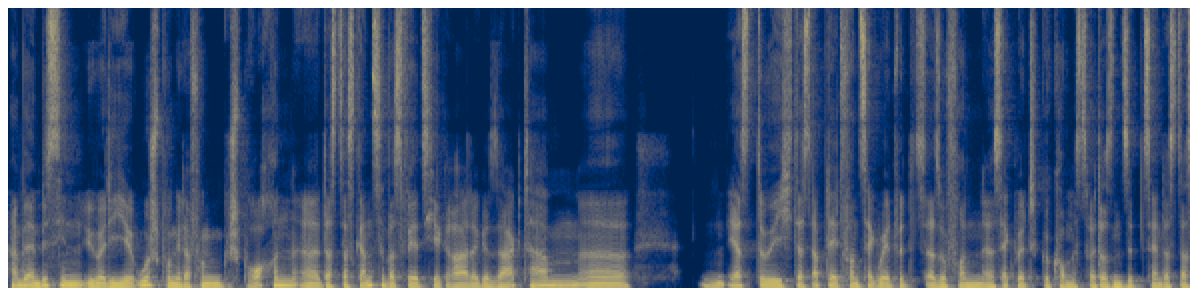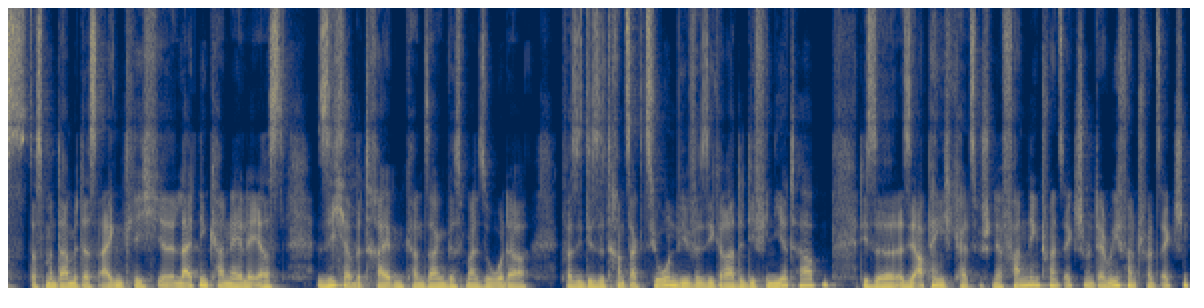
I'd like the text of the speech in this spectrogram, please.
haben wir ein bisschen über die Ursprünge davon gesprochen, äh, dass das Ganze, was wir jetzt hier gerade gesagt haben, äh, erst durch das Update von Segwit, also von äh, Segwit gekommen ist 2017, dass das, dass man damit das eigentlich äh, Lightning-Kanäle erst sicher betreiben kann, sagen wir es mal so, oder quasi diese Transaktion, wie wir sie gerade definiert haben, diese, diese Abhängigkeit zwischen der Funding-Transaction und der Refund-Transaction,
